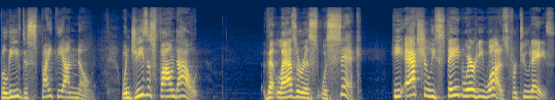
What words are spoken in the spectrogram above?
Believe despite the unknown. When Jesus found out that Lazarus was sick, he actually stayed where he was for two days.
